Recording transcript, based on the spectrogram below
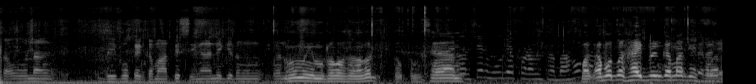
Sa unang bibo kay kamatis ingani gid ang Mo may magtrabaho sa nagod. Pag abot mas hybrid kamatis.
